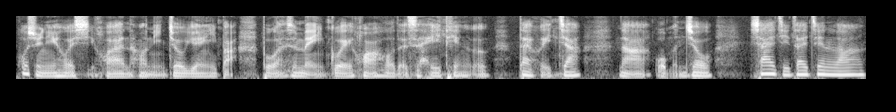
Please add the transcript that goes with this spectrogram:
或许你也会喜欢，然后你就愿意把不管是玫瑰花或者是黑天鹅带回家。那我们就下一集再见啦，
